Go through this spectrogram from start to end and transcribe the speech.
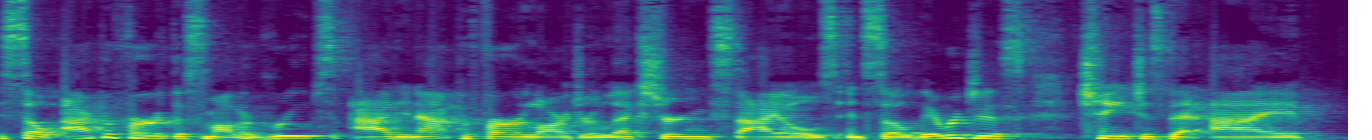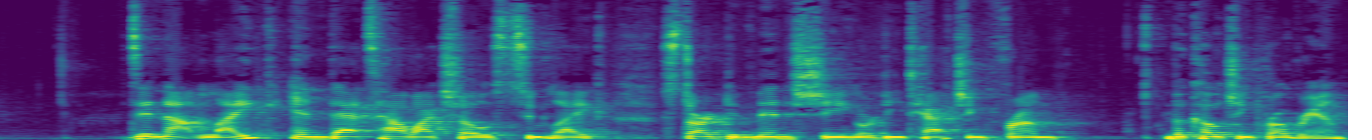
So I preferred the smaller groups. I did not prefer larger lecturing styles. And so there were just changes that I did not like. And that's how I chose to like start diminishing or detaching from the coaching program.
